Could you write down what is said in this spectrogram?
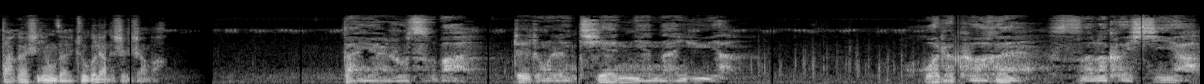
大概是用在诸葛亮的身上吧。但愿如此吧。这种人千年难遇呀。活着可恨，死了可惜呀。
